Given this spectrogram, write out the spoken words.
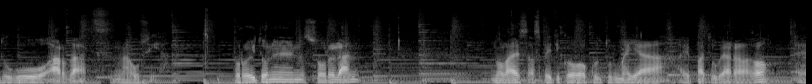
dugu ardatz nagusia. Proiektu honen zorreran, nola ez, azpeitiko kultur maila aipatu beharra dago. E,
